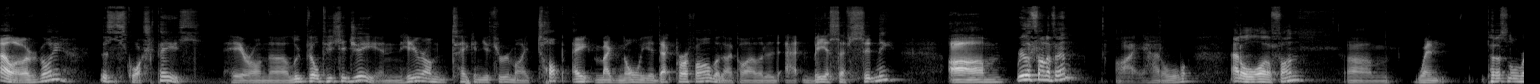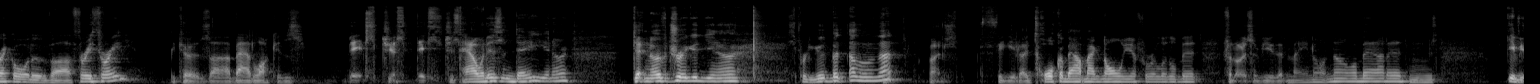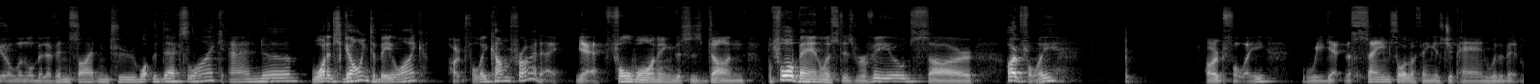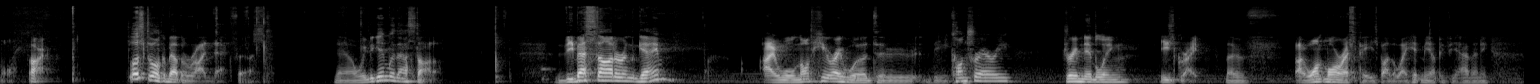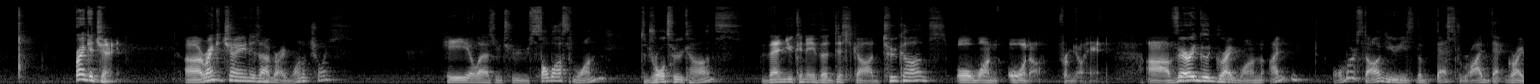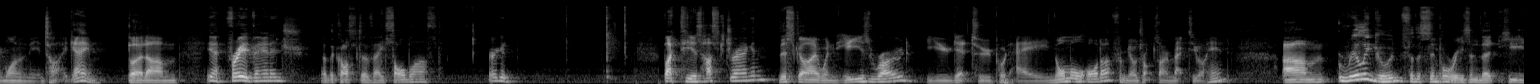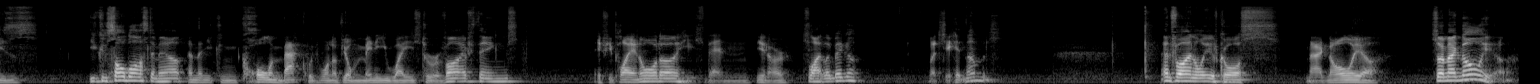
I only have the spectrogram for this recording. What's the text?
Hello everybody, this is SquashedPeas, here on uh, Loopville TCG, and here I'm taking you through my top 8 Magnolia deck profile that I piloted at BSF Sydney. Um, really fun event, I had a, lo had a lot of fun, um, went personal record of 3-3, uh, because uh, bad luck is, it's just, it's just how it is in D, you know, getting over-triggered, you know, it's pretty good, but other than that, I just figured I'd talk about Magnolia for a little bit, for those of you that may not know about it, and give you a little bit of insight into what the deck's like and uh, what it's going to be like, hopefully come Friday. Yeah, full warning, this is done before ban list is revealed, so hopefully, hopefully, we get the same sort of thing as Japan with a bit more. Alright, let's talk about the ride deck first. Now, we begin with our starter. The best starter in the game, I will not hear a word to the contrary. Dream Nibbling, he's great. They've I want more SPs, by the way. Hit me up if you have any. Ranked-Chain. Uh, Ranked-Chain is our grade 1 of choice. He allows you to Soul Blast 1 to draw two cards. Then you can either discard two cards or one order from your hand. Uh, very good grade 1. I'd almost argue he's the best ride deck grade 1 in the entire game. But, um, yeah, free advantage at the cost of a Soul Blast. Very good. Black Tears Husk Dragon, this guy, when he's rode, you get to put a normal order from your drop zone back to your hand. Um, really good for the simple reason that he's... You can Soul Blast him out, and then you can call him back with one of your many ways to revive things. If you play an order, he's then, you know, slightly bigger. Lets you hit numbers. And finally, of course, Magnolia. So Magnolia,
